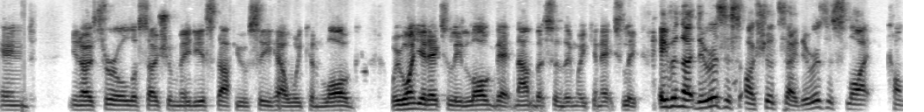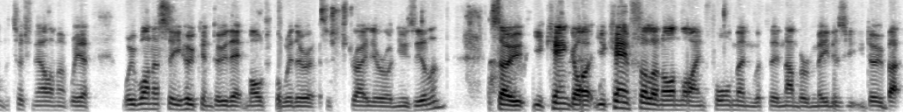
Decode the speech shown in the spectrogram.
and, you know, through all the social media stuff, you'll see how we can log we want you to actually log that number so then we can actually even though there is this i should say there is a slight competition element where we want to see who can do that multiple whether it's australia or new zealand so you can go you can fill an online form in with the number of meters that you do but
